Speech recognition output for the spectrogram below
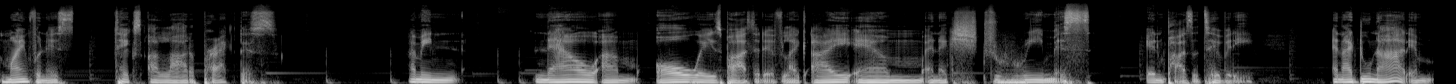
Mindfulness takes a lot of practice. I mean, now I'm always positive. Like, I am an extremist in positivity and I do not and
